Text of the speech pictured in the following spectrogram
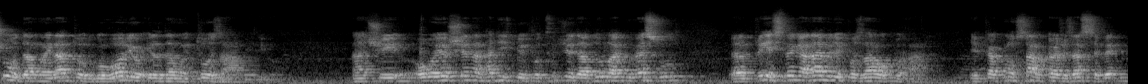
čuo da mu je na to odgovorio ili da mu je to zamjerio. Znači, ovo je još jedan hadis koji potvrđuje da Abdullah ibn Mesud e, prije svega najbolje poznavao Kur'an. Jer kako on sam kaže za sebe,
